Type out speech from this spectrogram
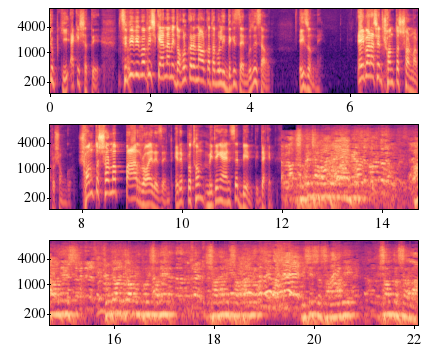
টুপকি একই সাথে। সিপিবি অফিস কেন আমি দখল করে নেওয়ার কথা বলি দেখেছেন? বুঝেছাও? এই জন্যে। এইবার আসেন সন্তোষ শর্মার প্রসঙ্গ। সন্তোষ শর্মা পার রয়ের এজেন্ট এর প্রথম মিটিংয়ে আনছে বিএনপি। দেখেন। সাধারণ সম্পাদক, বিশিষ্ট সাংবাদিক সন্তোষ শর্মা।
